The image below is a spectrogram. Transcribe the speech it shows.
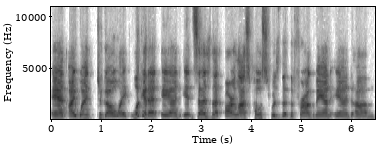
and I went to go like look at it, and it says that our last post was the the Frogman and um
